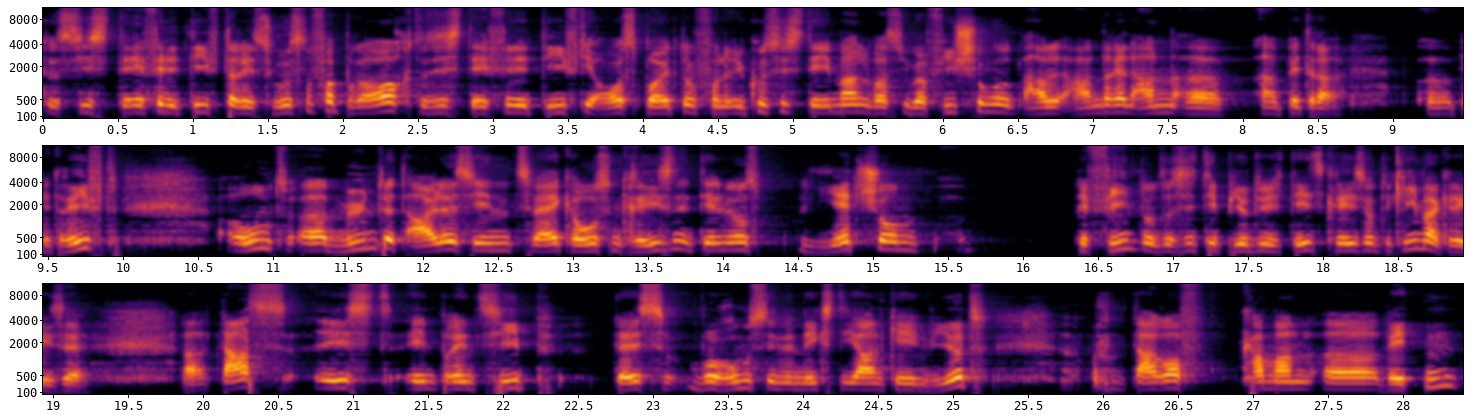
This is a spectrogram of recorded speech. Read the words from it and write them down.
Das ist definitiv der Ressourcenverbrauch, das ist definitiv die Ausbeutung von Ökosystemen, was Überfischung und alle anderen an, äh, äh, äh, betrifft und äh, mündet alles in zwei großen Krisen, in denen wir uns jetzt schon befinden, und das ist die Biodiversitätskrise und die Klimakrise. Äh, das ist im Prinzip das, worum es in den nächsten Jahren gehen wird. Darauf kann man äh, wetten.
